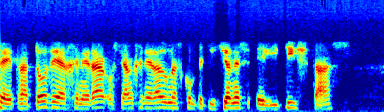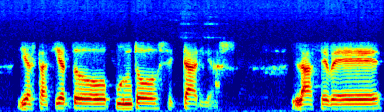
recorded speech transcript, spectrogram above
se trató de generar, o se han generado unas competiciones elitistas y hasta cierto punto sectarias. La CB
